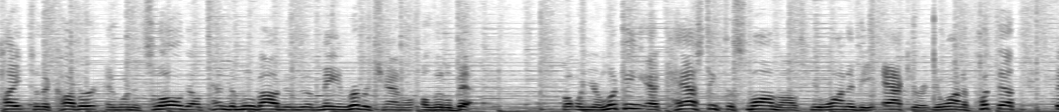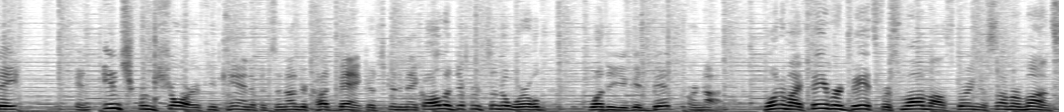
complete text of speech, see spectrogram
tight to the cover, and when it's low, they'll tend to move out into the main river channel a little bit. But when you're looking at casting to smallmouth, you want to be accurate. You want to put that bait an inch from shore if you can, if it's an undercut bank. It's going to make all the difference in the world whether you get bit or not. One of my favorite baits for smallmouth during the summer months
